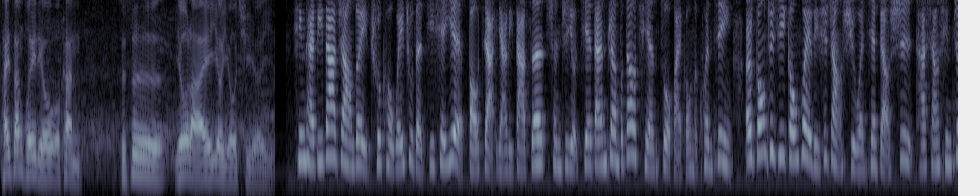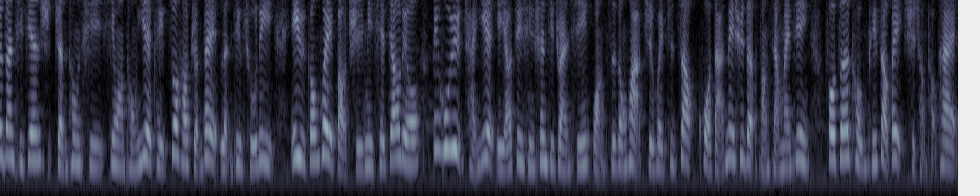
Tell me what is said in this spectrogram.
台商回流，我看只是游来又游去而已。新台币大涨，对以出口为主的机械业报价压力大增，甚至有接单赚不到钱做白工的困境。而工具机工会理事长许文宪表示，他相信这段期间是阵痛期，希望同业可以做好准备，冷静处理，已与工会保持密切交流，并呼吁产业也要进行升级转型，往自动化、智慧制造、扩大内需的方向迈进，否则恐提早被市场淘汰。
